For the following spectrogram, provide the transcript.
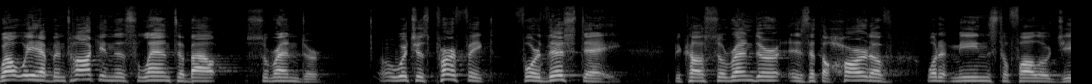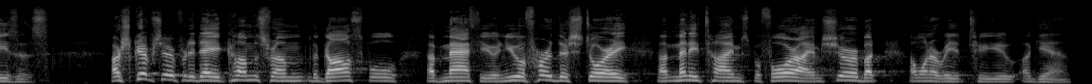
Well, we have been talking this Lent about surrender, which is perfect for this day because surrender is at the heart of what it means to follow Jesus. Our scripture for today comes from the Gospel of Matthew, and you have heard this story uh, many times before, I am sure, but I want to read it to you again.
